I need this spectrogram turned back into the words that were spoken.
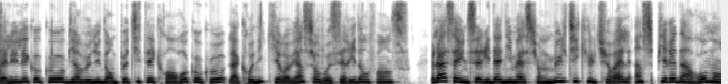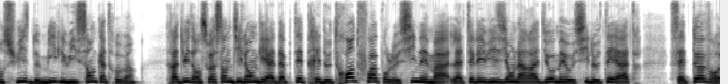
Salut les cocos, bienvenue dans Petit écran Rococo, la chronique qui revient sur vos séries d'enfance. Place à une série d'animation multiculturelle inspirée d'un roman suisse de 1880. Traduit dans 70 langues et adapté près de 30 fois pour le cinéma, la télévision, la radio, mais aussi le théâtre, cette œuvre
